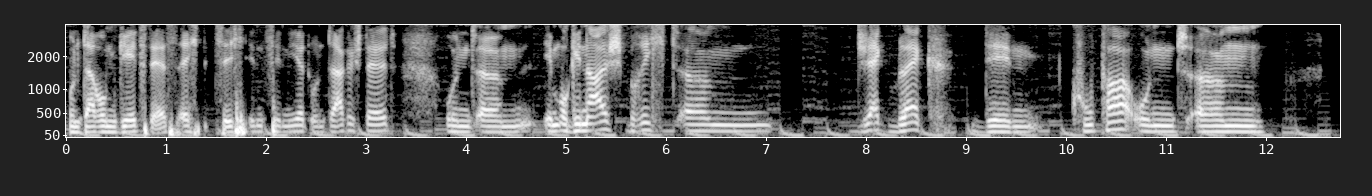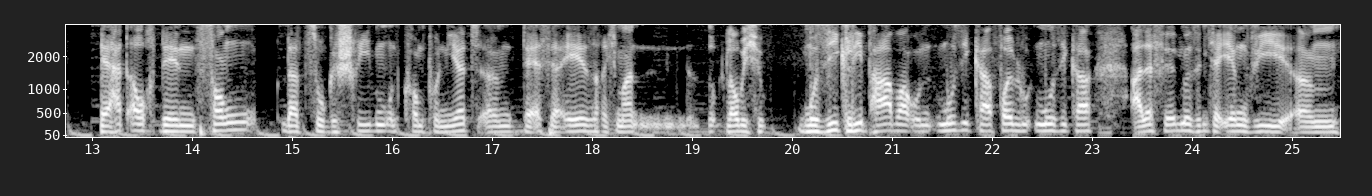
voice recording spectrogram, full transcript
Und darum geht's. Der ist echt witzig inszeniert und dargestellt. Und ähm, im Original spricht ähm, Jack Black den Cooper und ähm, er hat auch den Song dazu geschrieben und komponiert. Ähm, der ist ja eh, sag ich mal, so, glaube ich, Musikliebhaber und Musiker, Vollblutmusiker. Alle Filme sind ja irgendwie ähm,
